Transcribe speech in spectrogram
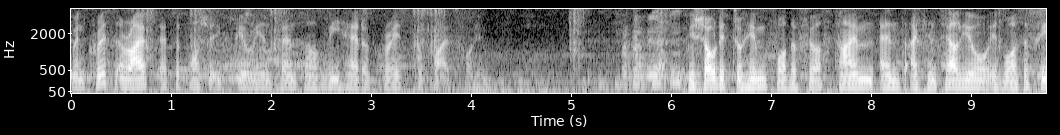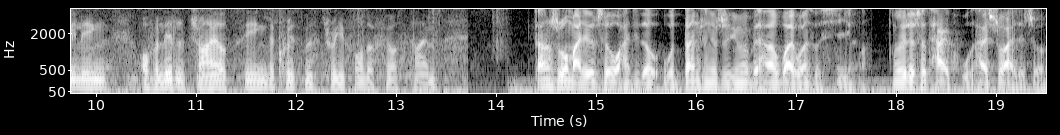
When Chris arrived at the Porsche Experience Center, we had a great surprise for him. we showed it to him for the first time, and I can tell you it was a feeling of a little child seeing the Christmas tree for the first time. 当时我买这个车，我还记得，我单纯就是因为被它的外观所吸引了。我觉得这车太酷太帅，这车。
